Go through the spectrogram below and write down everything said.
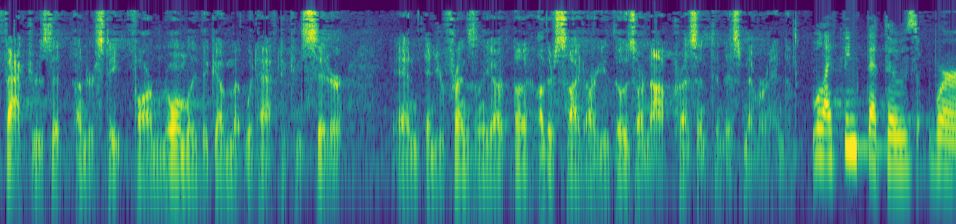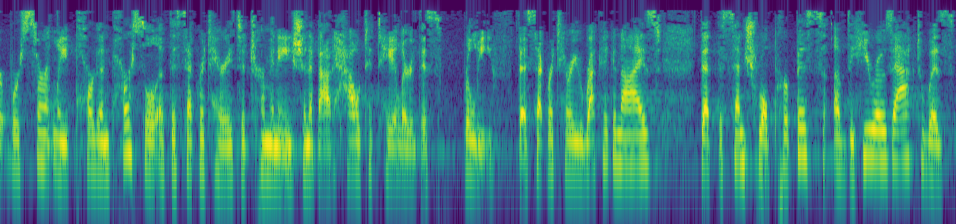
factors that under State Farm normally the government would have to consider. And, and, your friends on the uh, other side argue those are not present in this memorandum. Well, I think that those were, were certainly part and parcel of the Secretary's determination about how to tailor this relief. The Secretary recognized that the central purpose of the HEROES Act was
